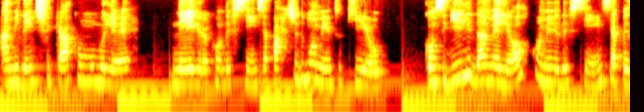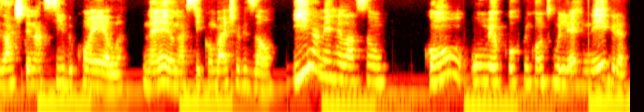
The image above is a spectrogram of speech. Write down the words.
a me identificar como mulher negra com deficiência a partir do momento que eu consegui lidar melhor com a minha deficiência, apesar de ter nascido com ela, né? Eu nasci com baixa visão. E a minha relação com o meu corpo enquanto mulher negra,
